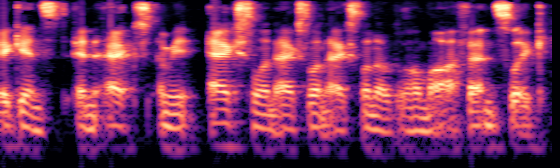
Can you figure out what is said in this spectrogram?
against an ex. I mean, excellent, excellent, excellent Oklahoma offense. Like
